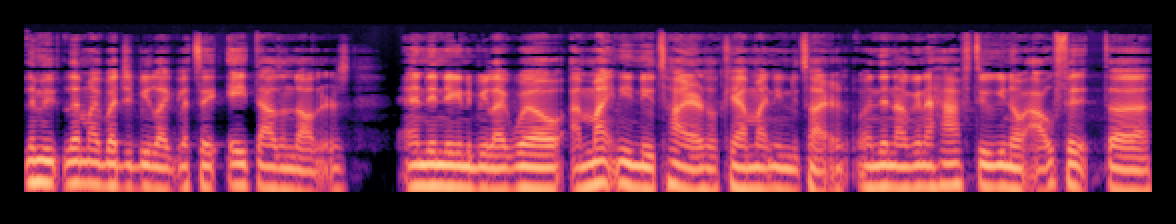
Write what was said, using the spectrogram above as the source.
let me, let my budget be like, let's say $8,000 and then you're gonna be like, well, I might need new tires. Okay, I might need new tires, and then I'm gonna have to, you know, outfit the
